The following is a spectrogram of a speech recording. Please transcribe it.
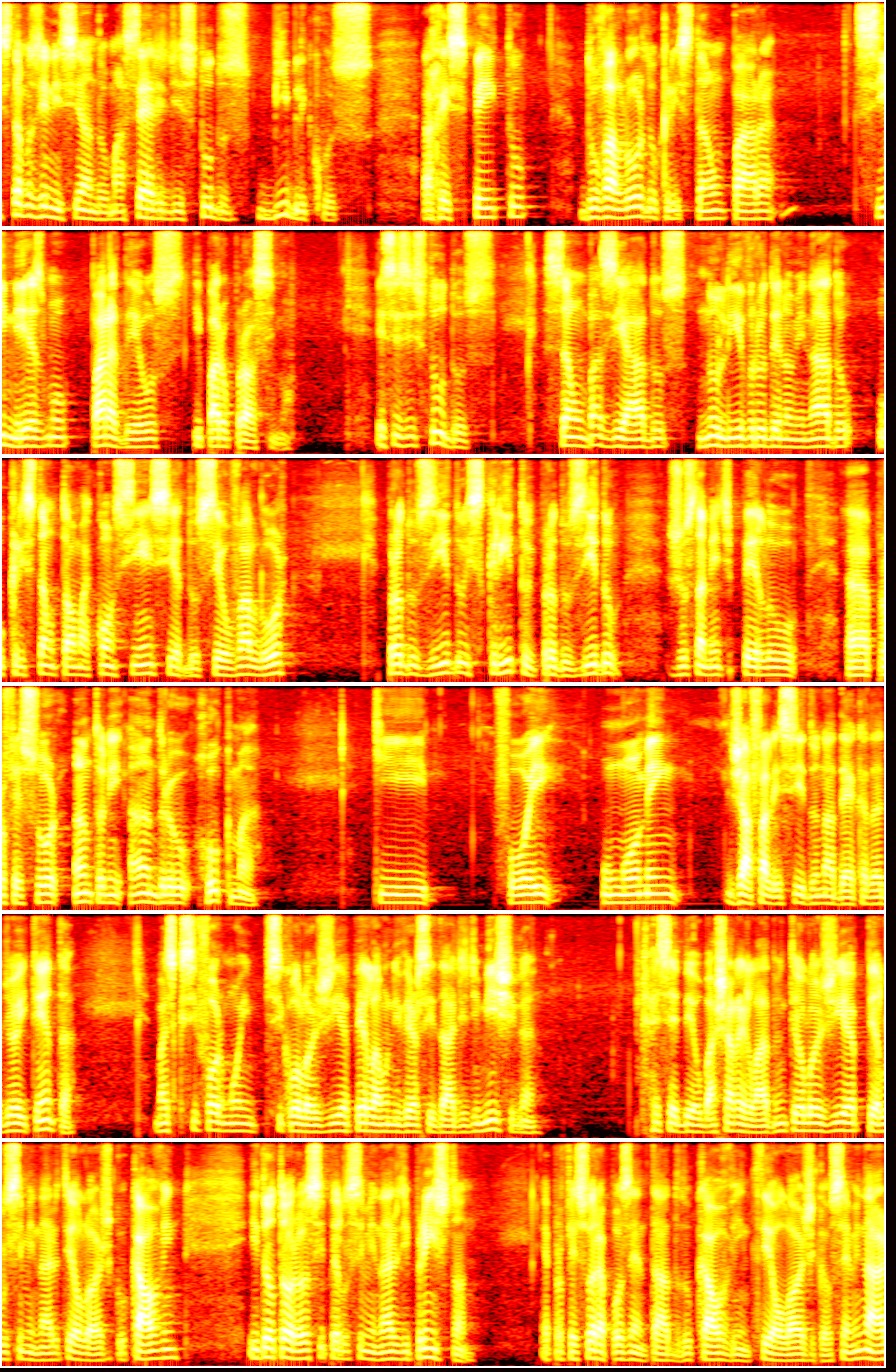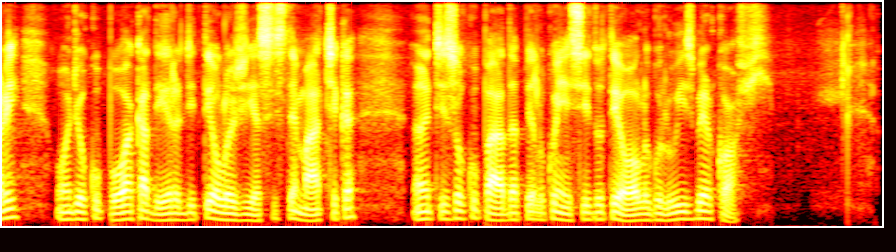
Estamos iniciando uma série de estudos bíblicos a respeito do valor do cristão para si mesmo, para Deus e para o próximo. Esses estudos são baseados no livro denominado O Cristão Toma Consciência do Seu Valor, produzido, escrito e produzido justamente pelo uh, professor Anthony Andrew Huckman que foi um homem já falecido na década de 80, mas que se formou em psicologia pela Universidade de Michigan, recebeu bacharelado em teologia pelo Seminário Teológico Calvin e doutorou-se pelo Seminário de Princeton. É professor aposentado do Calvin Theological Seminary, onde ocupou a cadeira de Teologia Sistemática antes ocupada pelo conhecido teólogo Luiz Berkoff.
